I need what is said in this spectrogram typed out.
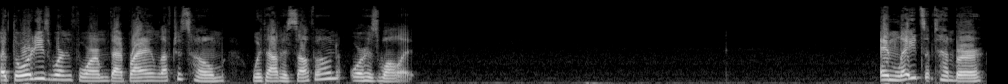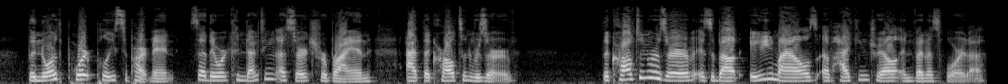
Authorities were informed that Brian left his home without his cell phone or his wallet. In late September, the North Port Police Department said they were conducting a search for Brian at the Carlton Reserve. The Carlton Reserve is about 80 miles of hiking trail in Venice, Florida.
